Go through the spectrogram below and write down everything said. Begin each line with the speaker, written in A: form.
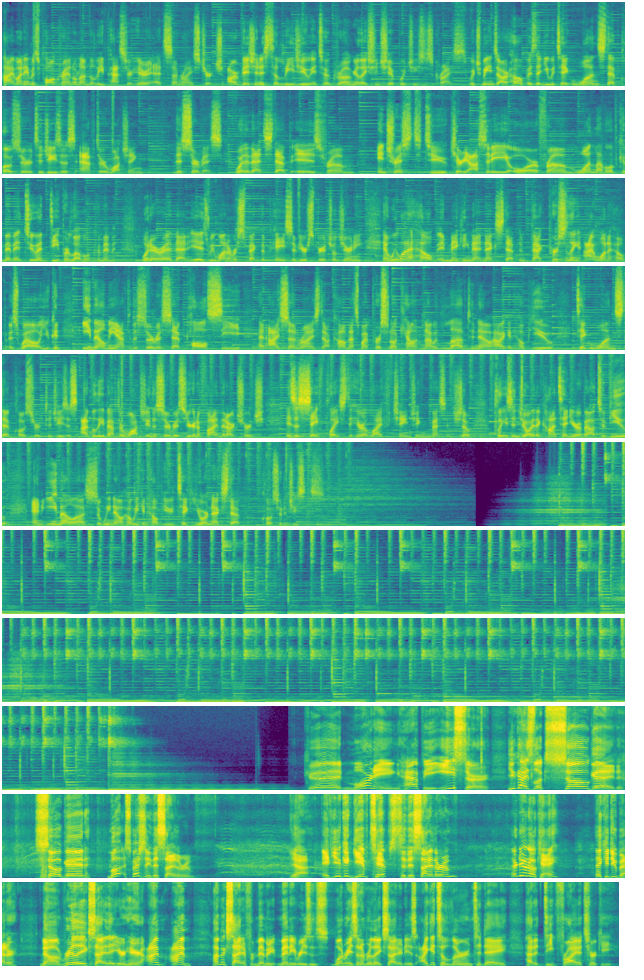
A: Hi, my name is Paul Crandall, and I'm the lead pastor here at Sonrise Church. Our vision is to lead you into a growing relationship with Jesus Christ, which means our hope is that you would take one step closer to Jesus after watching this service. Whether that step is from interest to curiosity or from one level of commitment to a deeper level of commitment. Whatever that is, we want to respect the pace of your spiritual journey and we want to help in making that next step. In fact, personally, I want to help as well. You can email me after the service at paulc at isonrise.com. That's my personal account, and I would love to know how I can help you take one step closer to Jesus. I believe after watching the service, you're going to find that our church is a safe place to hear a life changing message. So please enjoy the content you're about to view and email us so we know how we can help you take your next step closer to Jesus. Morning. Happy Easter. You guys look so good. So good, Mo- especially this side of the room. Yeah. If you could give tips to this side of the room, they're doing okay. They could do better. No, I'm really excited that you're here. I'm, I'm, I'm excited for many, many reasons. One reason I'm really excited is I get to learn today how to deep fry a turkey.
